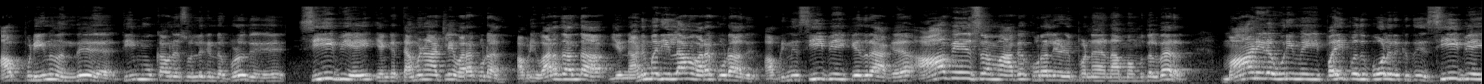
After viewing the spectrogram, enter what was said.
அப்படின்னு வந்து திமுகவினர் சொல்லுகின்ற பொழுது சிபிஐ எங்க தமிழ்நாட்டிலே வரக்கூடாது. அப்படி வரதா என் அனுமதி இல்லாம வரக்கூடாது அப்படின்னு சிபிஐக்கு எதிராக ஆவேசமாக குரல் எழுப்பின நம்ம முதல்வர் மாநில உரிமையை பறிப்பது போல் இருக்குது. சிபிஐ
